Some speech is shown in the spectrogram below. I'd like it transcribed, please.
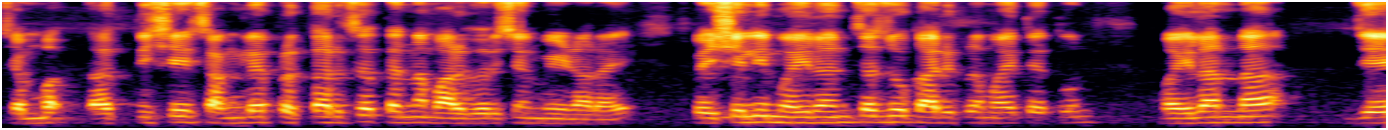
शंभर अतिशय चांगल्या प्रकारचं त्यांना मार्गदर्शन मिळणार आहे. स्पेशली महिलांचा जो कार्यक्रम आहे त्यातून महिलांना जे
